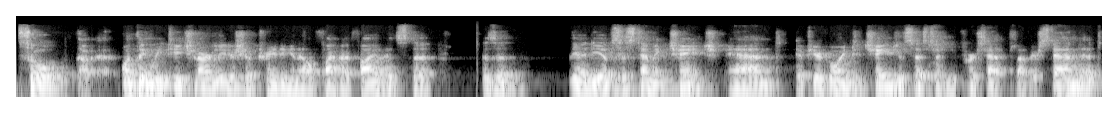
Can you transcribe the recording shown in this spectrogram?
So uh, one thing we teach in our leadership training in L555 is the is a, the idea of systemic change. And if you're going to change a system, you first have to understand it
